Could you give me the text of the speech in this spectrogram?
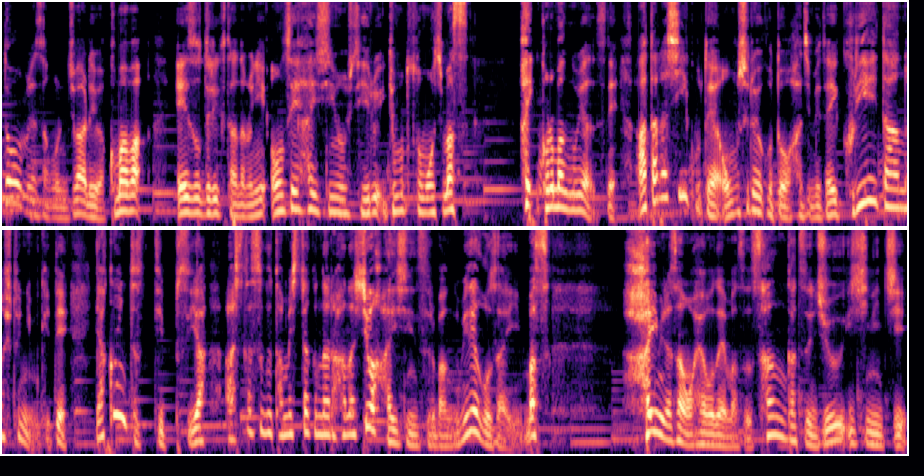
どうも皆さんこんにちは、あるいはこんばんは。映像ディレクターなのに音声配信をしている池本と申します。はい、この番組はですね、新しいことや面白いことを始めたいクリエイターの人に向けて、役に立つ tips や明日すぐ試したくなる話を配信する番組でございます。はい、皆さんおはようございます。3月11日、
